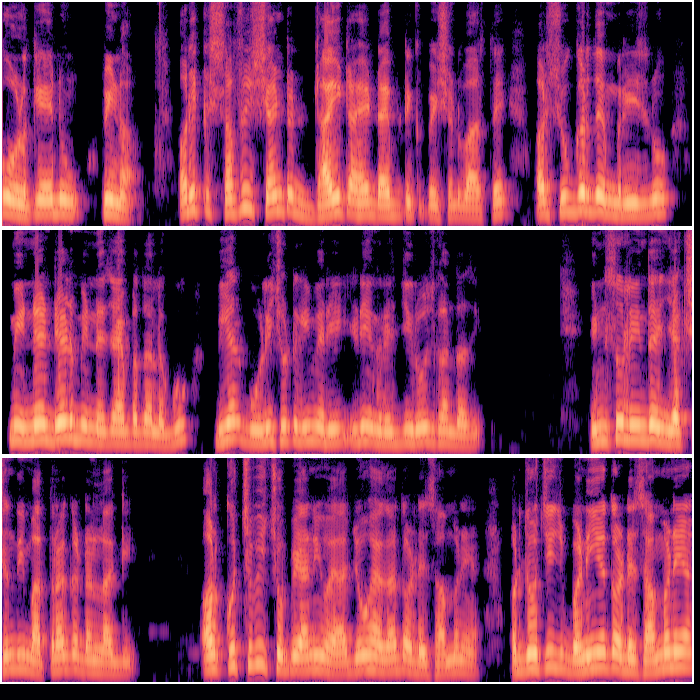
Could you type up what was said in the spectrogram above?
ਘੋਲ ਕੇ ਇਹਨੂੰ ਪੀਣਾ। ਔਰ ਇੱਕ ਸਫੀਸ਼ੀਐਂਟ ਡਾਈਟ ਹੈ ਡਾਇਬੀਟਿਕ ਪੇਸ਼ੈਂਟ ਵਾਸਤੇ। ਔਰ ਸ਼ੂਗਰ ਦੇ ਮਰੀਜ਼ ਨੂੰ ਮਹੀਨੇ, ਡੇਢ ਮਹੀਨੇ ਚਾਹੇ ਪਤਾ ਲੱਗੂ ਵੀ ਯਾਰ ਗੋਲੀ ਛੁੱਟ ਗਈ ਮੇਰੀ, ਜਿਹੜੀ ਅੰਗਰੇਜ਼ੀ ਰੋਜ਼ ਖਾਂਦਾ ਸੀ। ਇਨਸੂਲਿਨ ਦੇ ਇੰਜੈਕਸ਼ਨ ਦੀ ਮਾਤਰਾ ਘਟਣ ਲੱਗ ਗਈ। ਔਰ ਕੁਝ ਵੀ ਛੁਪਿਆ ਨਹੀਂ ਹੋਇਆ, ਜੋ ਹੈਗਾ ਤੁਹਾਡੇ ਸਾਹਮਣੇ ਹੈ ਔਰ ਜੋ ਚੀਜ਼ ਬਣੀ ਹੈ ਤੁਹਾਡੇ ਸਾਹਮਣੇ ਹੈ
